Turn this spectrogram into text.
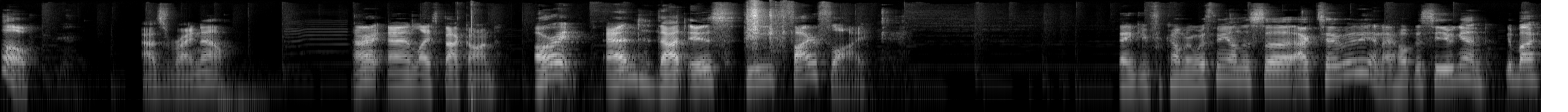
Oh, as of right now. All right, and lights back on. All right, and that is the Firefly. Thank you for coming with me on this uh, activity, and I hope to see you again. Goodbye.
